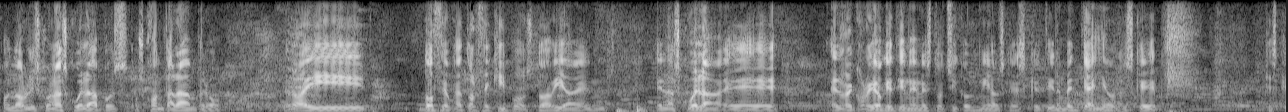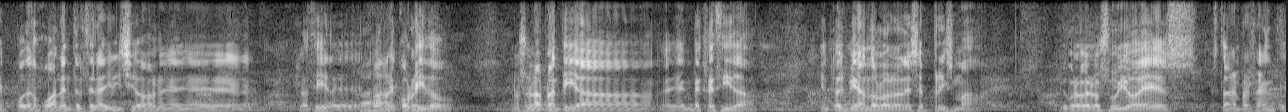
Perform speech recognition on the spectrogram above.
cuando habléis con la escuela pues os contarán, pero, pero hay 12 o 14 equipos todavía en, la escuela. Eh, el recorrido que tienen estos chicos míos, que es que tienen 20 años, es que, es que pueden jugar en tercera división, eh, quiero decir, eh, por recorrido, no es una plantilla envejecida y entonces mirándolo en ese prisma, yo creo que lo suyo es estar en preferente.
